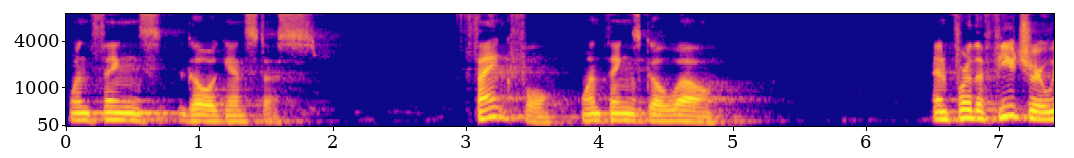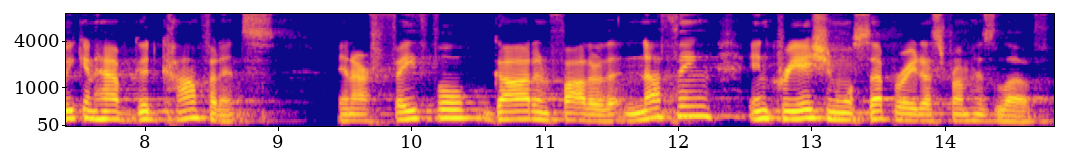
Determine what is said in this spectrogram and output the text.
when things go against us, thankful when things go well. And for the future, we can have good confidence in our faithful God and Father that nothing in creation will separate us from His love.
